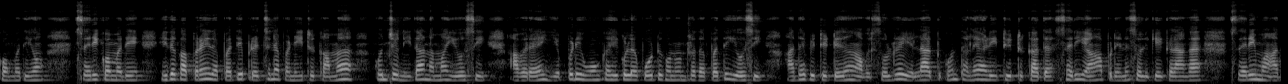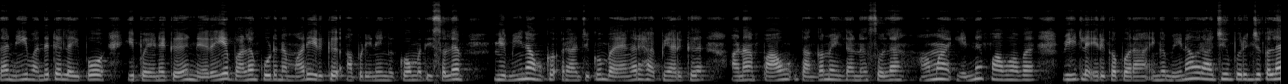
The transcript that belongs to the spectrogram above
கோமதியும். சரி கோமதி இதுக்கப்புறம் இதை பற்றி பிரச்சனை பண்ணிட்டு இருக்காம கொஞ்சம் நிதானமாக யோசி. அவரை எப்படி உன் கைக்குள்ளே போட்டுக்கணுன்றதை பற்றி யோசி. அதை விட்டுட்டு அவர் சொல்கிற எல்லாத்துக்கும் தலையாடிட்டு இருக்காத. சரியா? அப்படின்னு சொல்லி கேட்குறாங்க சரிம்மா அதான் நீ வந்துட்டல இப்போ. இப்போ எனக்கு நிறைய பலம் கூடின மாதிரி இருக்கு அப்படின்னு எங்கள் கோமதி சொல்ல. இங்கே மீனாவுக்கும் ராஜுக்கும் பயங்கர ஹாப்பியாக இருக்கு. ஆனால் பாவம் தங்கமயில் தானே சொல்ல. ஆமாம் என்ன பாவம்? அவ வீட்டில் இருக்க போகிறான் எங்கள் மீனாவும் ராஜையும் புரிஞ்சுக்கல.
